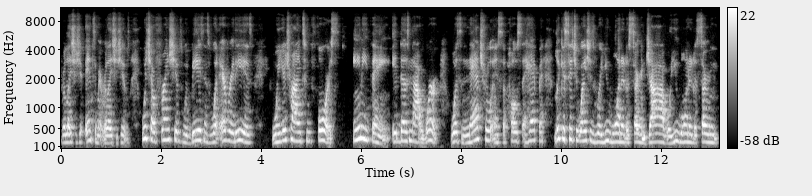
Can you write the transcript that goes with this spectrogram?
relationship, intimate relationships, with your friendships, with business, whatever it is. When you're trying to force anything, it does not work. What's natural and supposed to happen. Look at situations where you wanted a certain job or you wanted a certain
